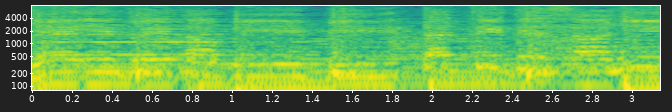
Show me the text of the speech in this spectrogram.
ရဲ့ရင်တွေတော့ပြီးပြီးတတိသစ္စာညီ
